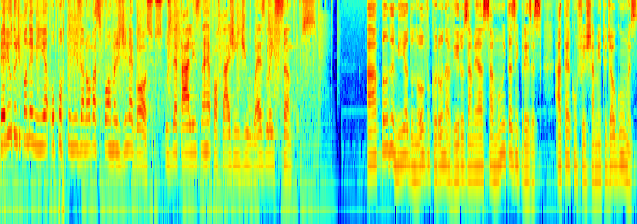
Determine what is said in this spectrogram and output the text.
Período de pandemia oportuniza novas formas de negócios. Os detalhes na reportagem de Wesley Santos. A pandemia do novo coronavírus ameaça muitas empresas, até com o fechamento de algumas,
